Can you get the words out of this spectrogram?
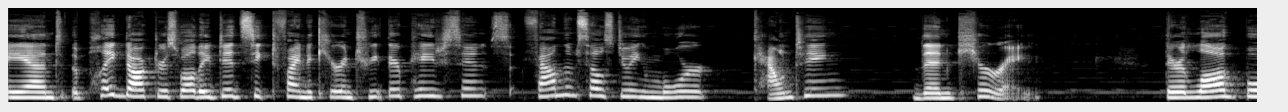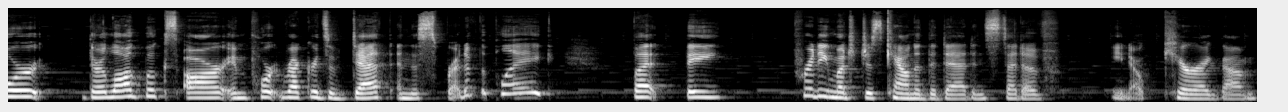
And the plague doctors, while they did seek to find a cure and treat their patients, found themselves doing more counting than curing. Their logboard their logbooks are important records of death and the spread of the plague, but they pretty much just counted the dead instead of, you know, curing them.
